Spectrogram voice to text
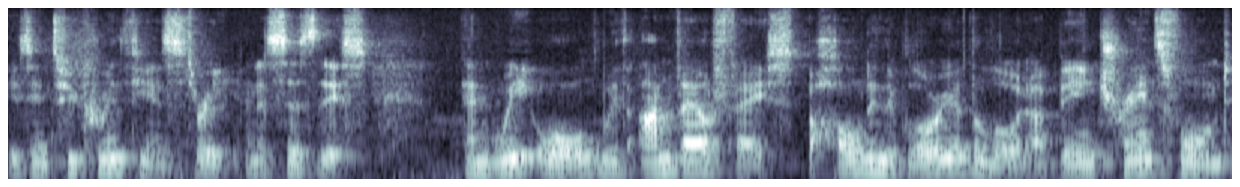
is in 2 Corinthians 3, and it says this And we all, with unveiled face, beholding the glory of the Lord, are being transformed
